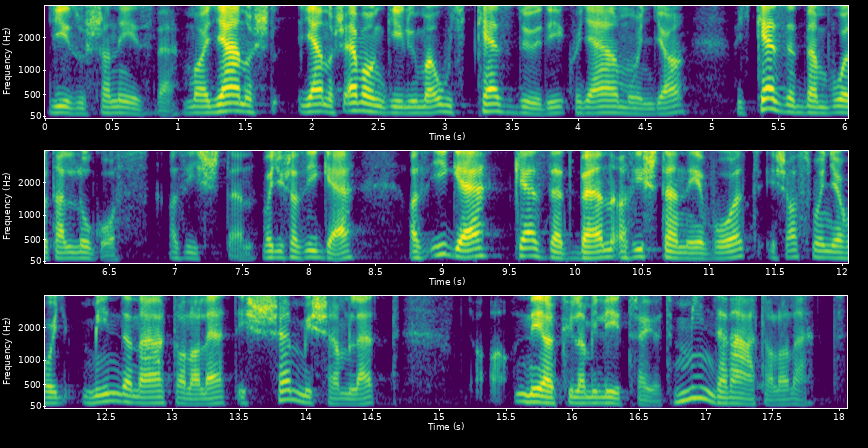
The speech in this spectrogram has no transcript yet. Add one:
Jézusra nézve. Majd János, János evangéliuma úgy kezdődik, hogy elmondja, hogy kezdetben volt a logosz, az Isten, vagyis az ige. Az ige kezdetben az Istennél volt, és azt mondja, hogy minden általa lett, és semmi sem lett nélkül, ami létrejött. Minden általa lett.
